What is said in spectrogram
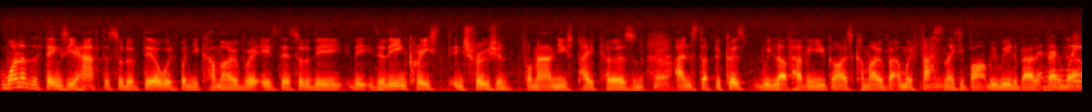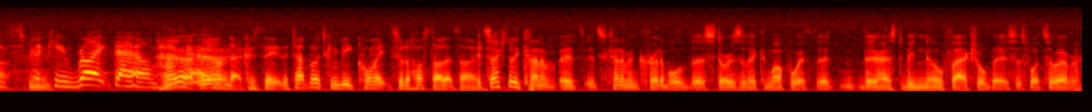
one of the things you have to sort of deal with when you come over is the sort of the, the, the increased intrusion from our newspapers and, Yeah. and stuff because we love having you guys come over and we're fascinated by it. We read about it And day then we out. strip you right down. How do Yeah, you yeah. found that? Because the, the tabloids can be quite sort of hostile at times. It's actually kind of it's, it's kind of incredible the stories that they come up with that there has to be no factual basis whatsoever.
